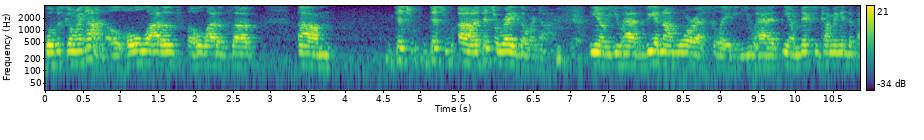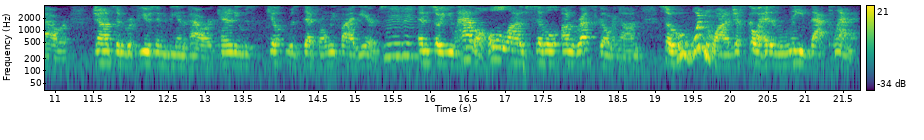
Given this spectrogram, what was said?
What was going on? A whole lot of a whole lot of uh, um, dis, dis, uh, disarray going on. Yeah. You know, you had the Vietnam War escalating. You had you know Nixon coming into power, Johnson refusing to be into power. Kennedy was killed, was dead for only five years, Mhm. and so you have a whole lot of civil unrest going on. So who wouldn't want to just go ahead and leave that planet?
